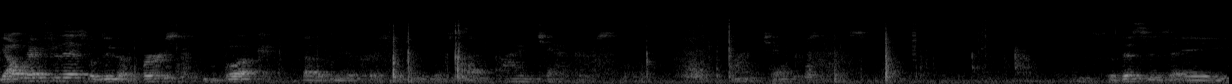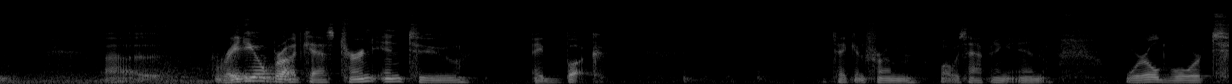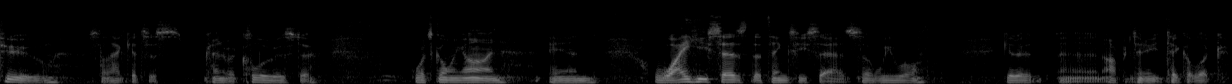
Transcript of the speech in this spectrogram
y'all ready for this? We'll do the first book of Mere Christianity, which is like five chapters. Five chapters. So this is a uh, radio broadcast turned into a book taken from what was happening in World War II. So that gets us kind of a clue as to what's going on and why he says the things he says. So we will get a, an opportunity to take a look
